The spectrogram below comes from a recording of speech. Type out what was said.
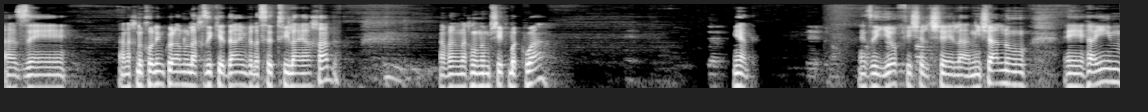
אז uh, אנחנו יכולים כולנו להחזיק ידיים ולשאת תפילה יחד, אבל אנחנו נמשיך בקווה. מיד. איזה יופי של שאלה. נשאלנו uh, האם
